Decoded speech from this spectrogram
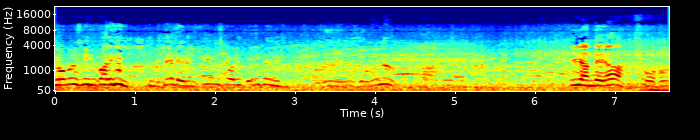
ਜੋ ਸਲੀਪ ਪਾ ਦੀ ਕਿਤੇ ਦੇ ਰਹੇ ਕੀ ਸਟੋਰੀ ਕਿਹੜੀ ਕੋਈ ਜੋ ਬਨ ਕੀ ਜਾਂਦੇ ਆ? ਓਹੋ।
